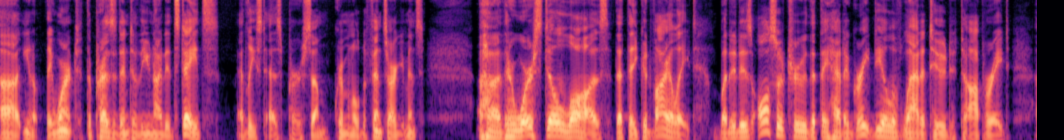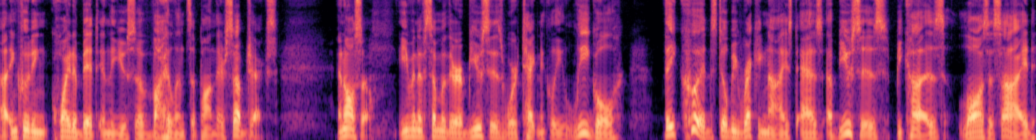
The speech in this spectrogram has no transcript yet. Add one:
Uh, you know, they weren't the president of the United States, at least as per some criminal defense arguments. Uh, there were still laws that they could violate, but it is also true that they had a great deal of latitude to operate, uh, including quite a bit in the use of violence upon their subjects. And also, even if some of their abuses were technically legal, they could still be recognized as abuses because, laws aside,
